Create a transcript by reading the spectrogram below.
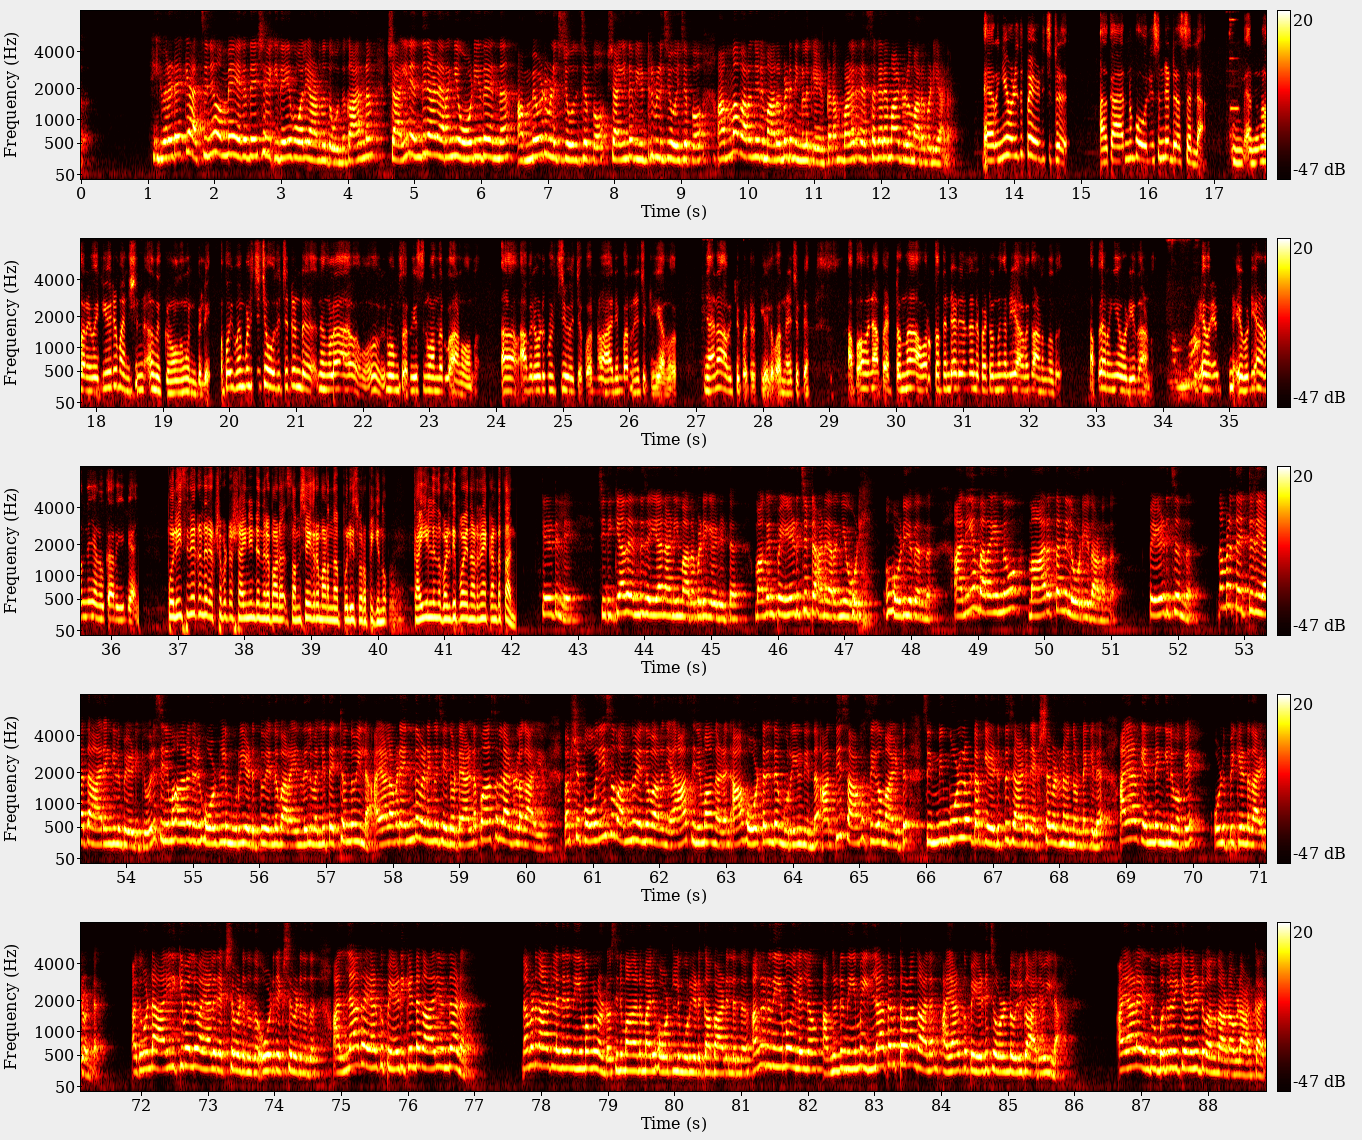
ഇവരുടെയൊക്കെ അച്ഛനും അമ്മയും ഏകദേശം ഇതേപോലെയാണെന്ന് തോന്നുന്നു. കാരണം ഷൈൻ എന്തിനാണ് ഇറങ്ങി ഓടിയത് എന്ന് അമ്മയോട് വിളിച്ച് ചോദിച്ചപ്പോൾ ഷൈന്റെ വീട്ടിൽ വിളിച്ച് ചോദിച്ചപ്പോൾ അമ്മ പറഞ്ഞൊരു മറുപടി നിങ്ങൾ കേൾക്കണം. വളരെ രസകരമായിട്ടുള്ള മറുപടിയാണ്. ഇറങ്ങി ഓടിയത് പേടിച്ചിട്ട്. അത് കാരണം പോലീസിന്റെ ഡ്രസ് അല്ല എന്ന് പറയാം വലിയൊരു മനുഷ്യൻ നിൽക്കണോന്ന് മുൻപിൽ അപ്പൊ ഇവൻ വിളിച്ച് ചോദിച്ചിട്ടുണ്ട് നിങ്ങൾ റൂം സർവീസിന് വന്നിട്ടുള്ളതാണോ എന്ന് അവരോട് വിളിച്ച് ചോദിച്ചപ്പോ പറഞ്ഞു ആരും പറഞ്ഞിട്ടില്ല എന്ന് പറഞ്ഞു. ഞാൻ ആവശ്യപ്പെട്ടിട്ടില്ല പറഞ്ഞിട്ടില്ല അപ്പൊ അവൻ ആ പെട്ടെന്ന് ആ ഉറക്കത്തിന്റെ ഇടയിലല്ലേ പെട്ടെന്ന് ഇങ്ങനെ ഇയാളെ കാണുന്നത്. അപ്പൊ ഇറങ്ങി ഓടിയതാണ്. എവ- എവിടെയാണെന്ന് ഞങ്ങൾക്ക് അറിയില്ല പോലീസിനെ കണ്ട് രക്ഷപ്പെട്ട ഷൈനിന്റെ നിലപാട് സംശയകരമാണെന്ന് പോലീസ് ഉറപ്പിക്കുന്നു. കയ്യിൽ നിന്ന് വഴുതിപ്പോയ നടനെ കണ്ടെത്താൻ. കേട്ടില്ലേ? ചിരിക്കാതെ എന്ത് ചെയ്യാനാണ് ഈ മറുപടി കേട്ടിട്ട്? മകൻ പേടിച്ചിട്ടാണ് ഇറങ്ങി ഓടി ഓടിയതെന്ന്. അനിയൻ പറയുന്നു മാരത്തണ്ണിൽ ഓടിയതാണെന്ന്. പേടിച്ചെന്ന്. നമ്മൾ തെറ്റ് ചെയ്യാത്ത ആരെങ്കിലും പേടിക്കും. ഒരു സിനിമാ നടൻ ഒരു ഹോട്ടലിൽ മുറിയെടുത്തു എന്ന് പറയുന്നതിൽ വലിയ തെറ്റൊന്നുമില്ല. അയാൾ അവിടെ എന്ത് വേണമെങ്കിലും ചെയ്തോട്ടെ അയാളുടെ പേഴ്സണൽ ആയിട്ടുള്ള കാര്യം. പക്ഷെ പോലീസ് വന്നു എന്ന് പറഞ്ഞ് ആ സിനിമാ നടൻ ആ ഹോട്ടലിന്റെ മുറിയിൽ നിന്ന് അതിസാഹസികമായിട്ട് സ്വിമ്മിംഗ് പൂളിലോട്ടൊക്കെ എടുത്തു ചാടി രക്ഷപ്പെടണമെന്നുണ്ടെങ്കിൽ അയാൾക്ക് എന്തെങ്കിലുമൊക്കെ ഒളിപ്പിക്കേണ്ടതായിട്ടുണ്ട്. അതുകൊണ്ടായിരിക്കുമല്ലോ അയാൾ രക്ഷപ്പെടുന്നത് ഓടി രക്ഷപ്പെടുന്നത്. അല്ലാതെ അയാൾക്ക് പേടിക്കേണ്ട കാര്യം എന്താണ്? നമ്മുടെ നാട്ടിൽ എന്തെങ്കിലും നിയമങ്ങളുണ്ടോ? സിനിമാ നടന്മാർ ഹോട്ടലിൽ മുറിയെടുക്കാൻ പാടില്ലെന്ന്. അങ്ങനെ ഒരു നിയമവും ഇല്ലല്ലോ. അങ്ങനെ ഒരു നിയമം ഇല്ലാത്തടത്തോളം കാലം അയാൾക്ക് പേടിച്ചോടേണ്ട ഒരു കാര്യവും ഇല്ല. അയാളെ എന്ത് ഉപദ്രവിക്കാൻ വേണ്ടിയിട്ട് വന്നതാണോ അവിടെ ആൾക്കാർ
